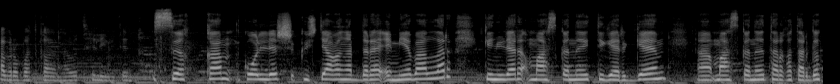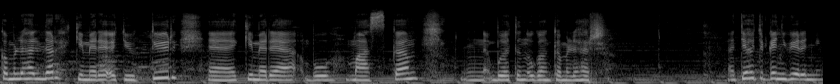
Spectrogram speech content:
обработкаланабыт хилибитен. Сыққа колледж күсте ағаңардара әмие баллар, кенілер масканы тигерге, а, масканы тарғатарға көміліхәлдер, кемере өтүктүр, э, кемере бу маска м, бұтын уган көміліхәр. Тех түрген югереннің.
